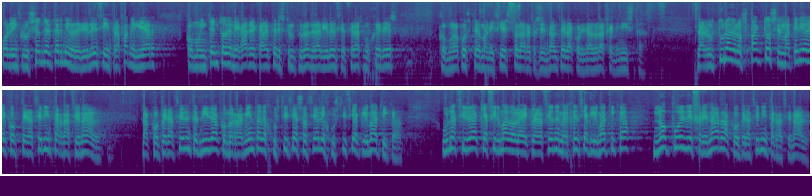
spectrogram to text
o la inclusión del término de violencia intrafamiliar como intento de negar el carácter estructural de la violencia hacia las mujeres, como ha puesto de manifiesto la representante de la coordinadora feminista. La ruptura de los pactos en materia de cooperación internacional, la cooperación entendida como herramienta de justicia social y justicia climática, una ciudad que ha firmado la Declaración de Emergencia Climática no puede frenar la cooperación internacional.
